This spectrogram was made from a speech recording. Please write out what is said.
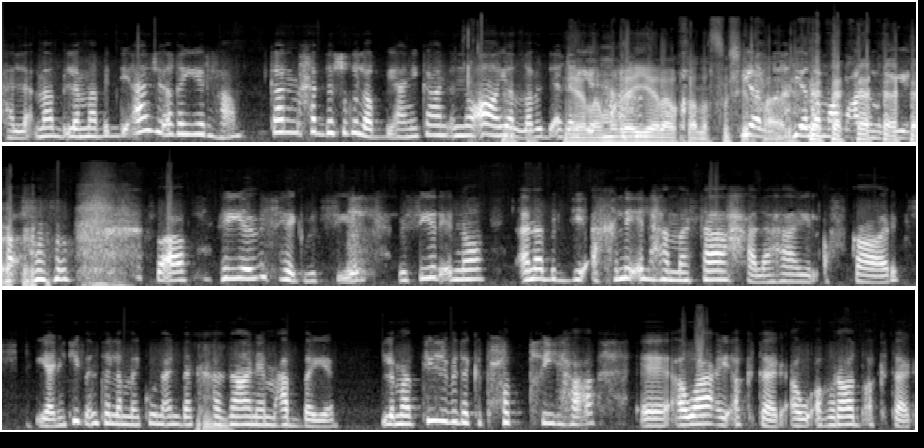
هلا ما ب- لما بدي أجي أغيرها كان ما حدش غلب يعني كان إنه آه يلا بدي أغيرها. يلا مغيره وخلص مش يلا الحال. يلا مع بعض نغيرها. فهي مش هيك بتصير بصير إنه أنا بدي أخلق لها مساحة لهاي الأفكار. يعني كيف أنت لما يكون عندك. خزانة معبية لما بتيجي بدك تحط فيها آه، أواعي أكثر أو أغراض أكثر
